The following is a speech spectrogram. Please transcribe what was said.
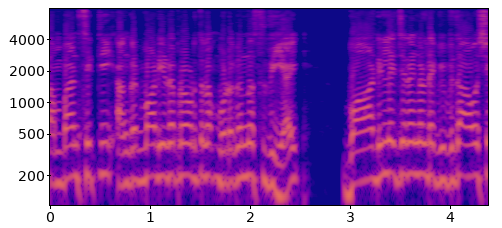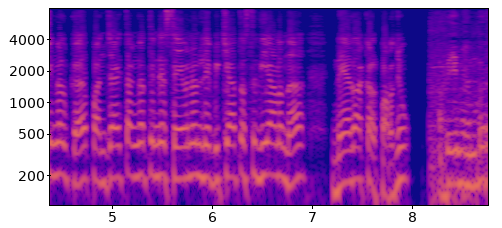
തമ്പാൻ സിറ്റി അംഗൻവാടിയുടെ പ്രവർത്തനം മുടങ്ങുന്ന സ്ഥിതിയായി. വാർഡിലെ ജനങ്ങളുടെ വിവിധ ആവശ്യങ്ങൾക്ക് പഞ്ചായത്ത് അംഗത്തിന്റെ സേവനം ലഭിക്കാത്ത സ്ഥിതിയാണെന്ന് നേതാക്കൾ പറഞ്ഞു. അപ്പൊ ഈ മെമ്പർ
